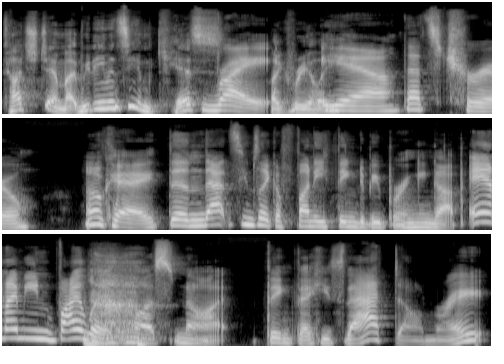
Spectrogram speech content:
touched him. We didn't even see him kiss. right. Like, really? Yeah, that's true. Okay, then that seems like a funny thing to be bringing up. And I mean, Violet must not think that he's that dumb, right?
